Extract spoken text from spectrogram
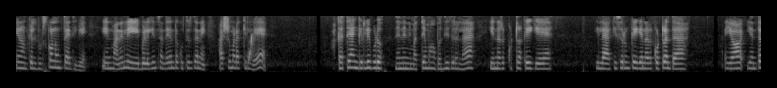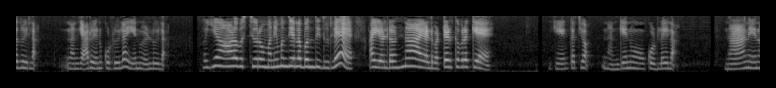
ಏನು ಅವ್ನ ಕೈಲಿ ದುಡ್ಸ್ಕೊಂಡು ಹೋಗ್ತಾ ಇದ್ದೀವಿ ಏನು ಮನೇಲಿ ಬೆಳಗಿನ ಸಂಡೆ ಅಂತ ಕೂತಿರ್ತಾನೆ. ಅಷ್ಟು ಮಾಡೋಕ್ಕಿಲ್ವೇ? ಕತೆ ಹಂಗಿರ್ಲಿ ಬಿಡು. ನೆನ್ನೆ ನಿಮ್ಮ ಅತ್ತೆ ಮಾವ ಬಂದಿದ್ರಲ್ಲ ಏನಾರು ಕೊಟ್ರ ಕೈಗೆ? ಇಲ್ಲ ಕಿಸರು ಕೈಗೆ ಏನಾರು ಕೊಟ್ರಂತ? ಅಯ್ಯೋ, ಎಂಥದ್ದು ಇಲ್ಲ. ನನಗೆ ಯಾರು ಏನು ಇಲ್ಲ, ಏನು ಹೇಳೂ ಇಲ್ಲ. ಅಯ್ಯ, ಆಳ ಬಸ್ತಿಯವರು ಮನೆ ಮಂದಿ ಎಲ್ಲ ಬಂದಿದ್ರಲ್ಲೇ? ಆ ಎರಡು ಅಣ್ಣ ಎರಡು ಬಟ್ಟೆ ಹಿಡ್ಕೊಬರಕ್ಕೆ? ಏನು ಕತ್ಯೋ ನನಗೇನು ಕೊಡಲೇ ಇಲ್ಲ. ನಾನೇನು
